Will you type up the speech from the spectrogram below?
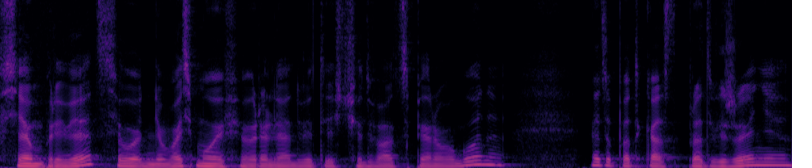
Всем привет! Сегодня 8 февраля 2021 года. Это подкаст «Продвижение».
